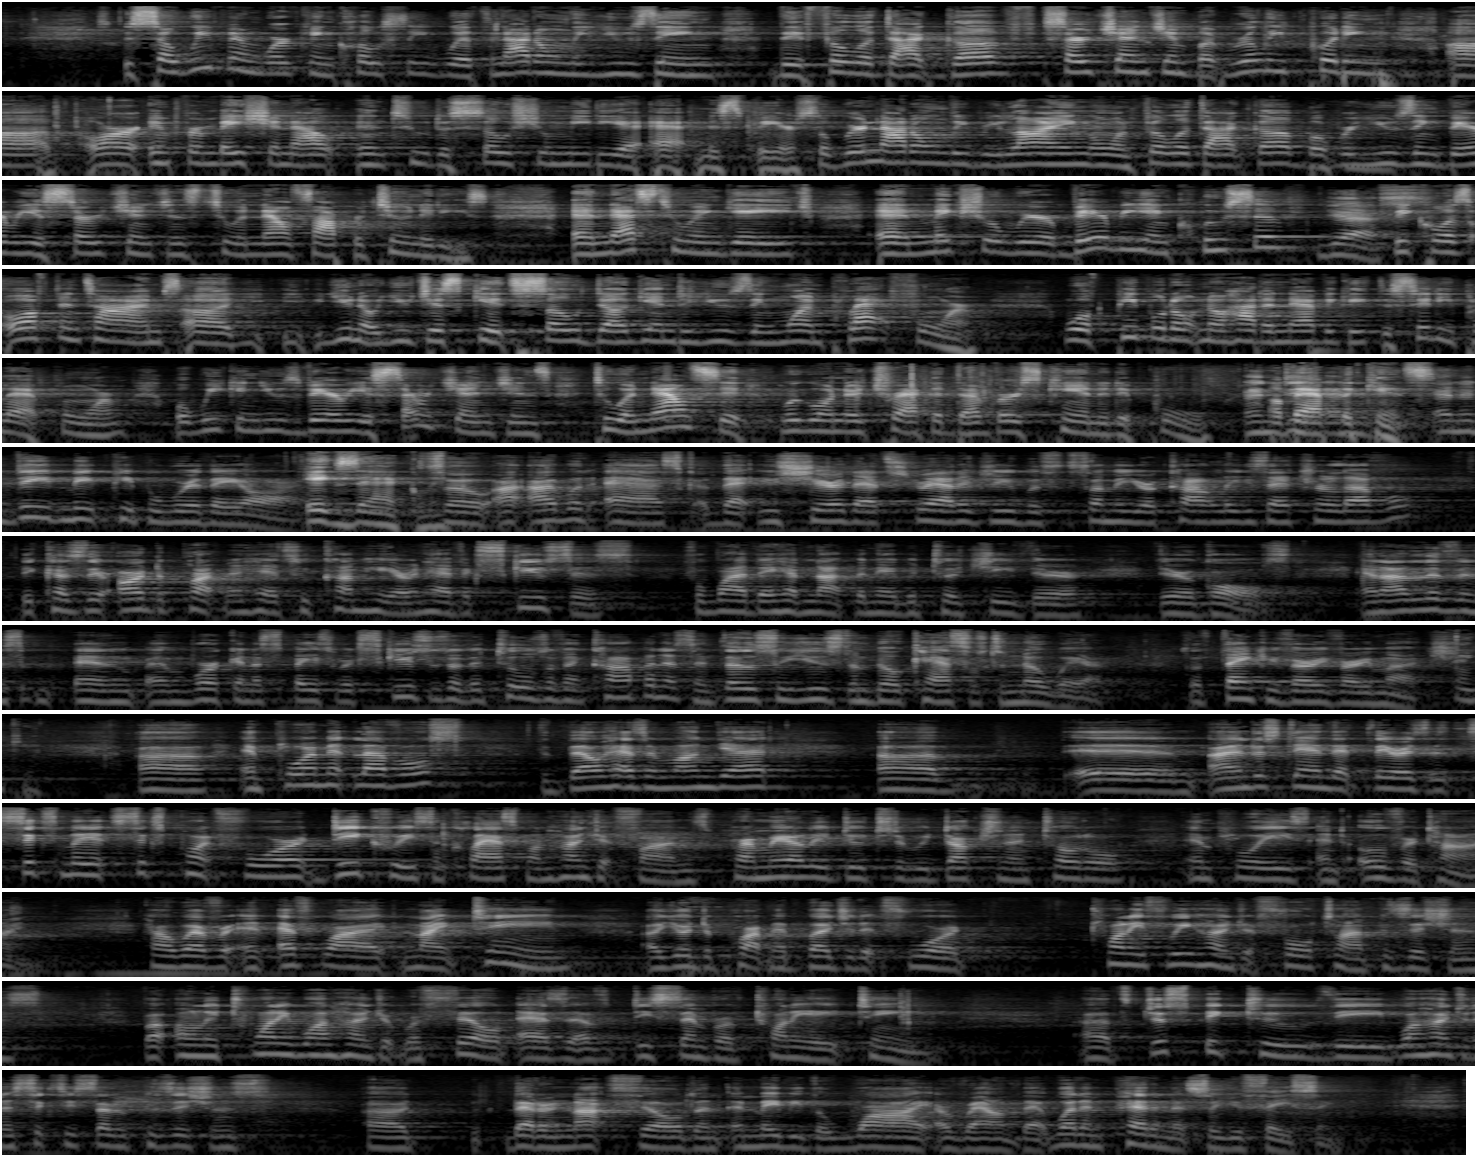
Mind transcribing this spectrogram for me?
So we've been working closely with not only using the phila.gov search engine, but really putting uh, our information out into the social media atmosphere. So we're not only relying on phila.gov, but we're using various search engines to announce opportunities. And that's to engage and make sure we're very inclusive. Yes. Because oftentimes, uh, y- you know, you just get so dug into using one platform. Well, if people don't know how to navigate the city platform, but we can use various search engines to announce it, we're going to attract a diverse candidate pool And of di- and- applicants. And indeed, meet people where they are. Exactly. So I, I would ask that you share that strategy with some of your colleagues at your level, because there are department heads who come here and have excuses for why they have not been able to achieve their, their goals. And I live in, and, and work in a space where excuses are the tools of incompetence, and those who use them build castles to nowhere. So thank you very, very much. Thank you. Uh, Employment levels, the bell hasn't rung yet. Uh, I understand that there is a 6 million, 6.4 decrease in Class 100 funds, primarily due to the reduction in total employees and overtime. However, in FY19, uh, your department budgeted for 2,300 full-time positions, but only 2,100 were filled as of December of 2018. Uh, Just speak to the 167 positions uh, that are not filled and and maybe the why around that. What impediments are you facing?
